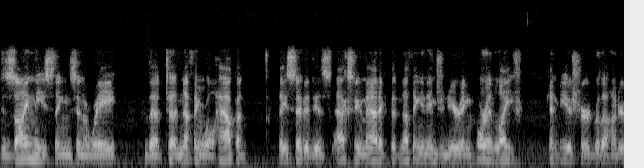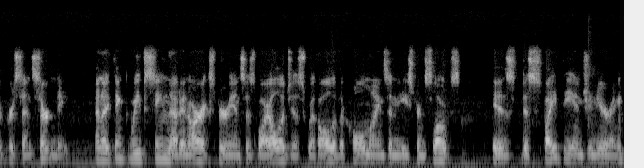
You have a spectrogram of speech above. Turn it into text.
design these things in a way that uh, nothing will happen. They said it is axiomatic that nothing in engineering or in life can be assured with 100% certainty. And I think we've seen that in our experience as biologists with all of the coal mines in the eastern slopes is despite the engineering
